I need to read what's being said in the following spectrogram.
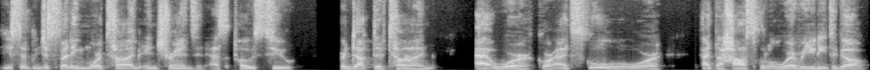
you're simply just spending more time in transit as opposed to productive time at work or at school or at the hospital, wherever you need to go.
